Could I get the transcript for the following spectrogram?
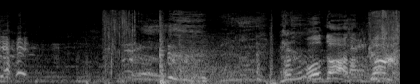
shit! Hold on, I'm coming.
